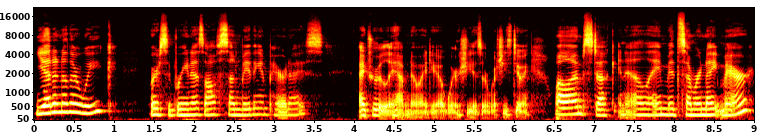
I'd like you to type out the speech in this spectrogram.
Yet another week where Sabreena's off sunbathing in paradise. I truly have no idea where she is or what she's doing. While I'm stuck in LA Midsummer Nightmare,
